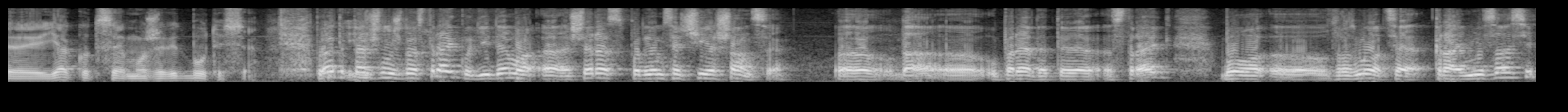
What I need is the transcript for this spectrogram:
е, як це може відбутися? Давайте перш ніж до страйку дійдемо е, ще раз подивимося, чи є шанси. Е, Да, е, упередити страйк, бо е, зрозуміло, це крайній засіб,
